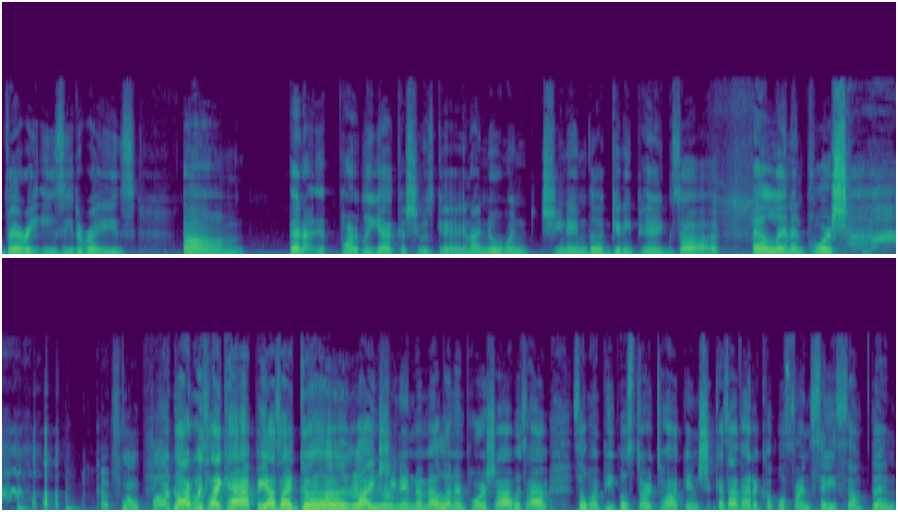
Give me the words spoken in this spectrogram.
very easy to raise, um, and I, partly yeah, because she was gay, and I knew when she named the guinea pigs uh, Ellen and Portia. So funny. I was like happy. I was like, good. yeah, like yeah. she named them Ellen and Portia. I was happy. So when people start talking, because I've had a couple friends say something,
